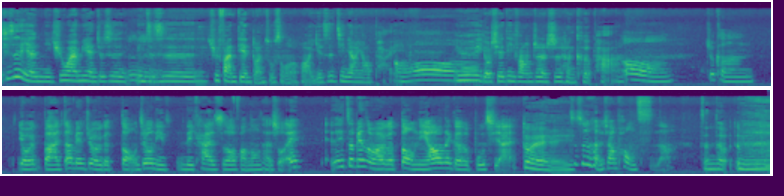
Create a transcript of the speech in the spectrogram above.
其实也你去外面，就是你只是去饭店短租什么的话，也是尽量要排，哦因为有些地方真的是很可怕。嗯，就可能有一本来那边就有一个洞，结果你离开的时候，房东才说，哎、哎、这边怎么有个洞？你要那个补起来，对，这是很像碰瓷啊。真的，嗯，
